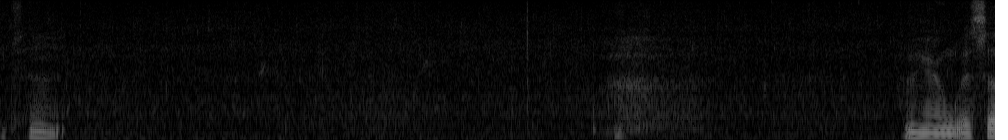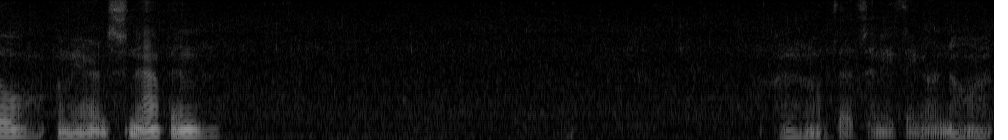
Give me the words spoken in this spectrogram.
What's that? I'm hearing whistle. I'm hearing snapping. I don't know if that's anything or not.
